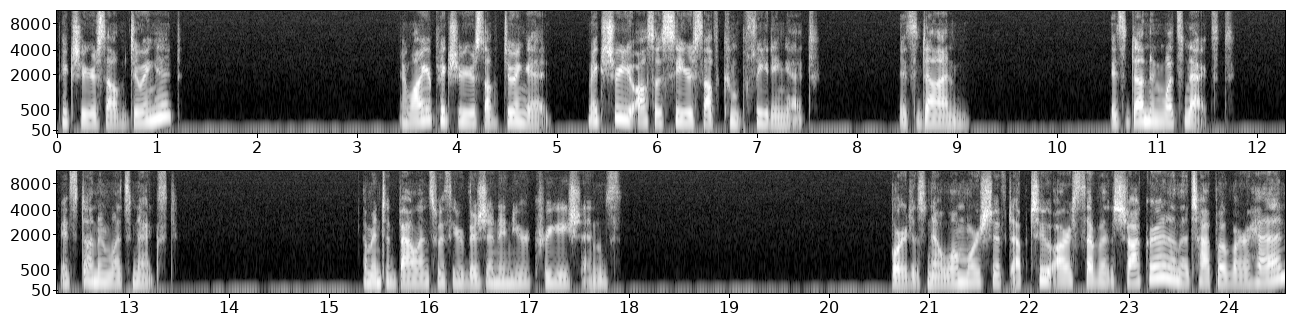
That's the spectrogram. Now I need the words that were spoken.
Picture yourself doing it. And while you're picturing yourself doing it, make sure you also see yourself completing it. It's done. It's done, and what's next? It's done, and what's next? Come into balance with your vision and your creations. Gorgeous. Now, one more shift up to our seventh chakra on the top of our head,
